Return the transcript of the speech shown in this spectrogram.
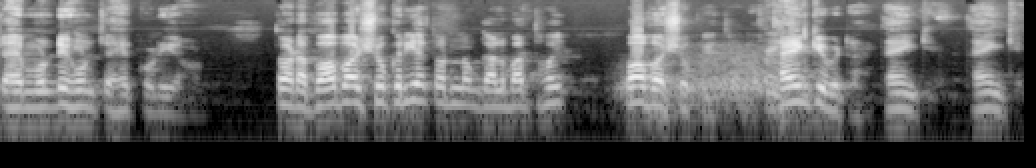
ਚਾਹੇ ਮੁੰਡੇ ਹੋਣ ਚਾਹੇ ਕੁੜੀਆਂ ਹੋਣ। ਤੁਹਾਡਾ ਬਹੁਤ ਬਹੁਤ ਸ਼ੁਕਰੀਆ ਤੁਹਾਡੇ ਨਾਲ ਗੱਲਬਾਤ ਹੋਈ। ਬਹੁਤ ਬਹੁਤ ਸ਼ੁਕਰੀਆ ਥੈਂਕ ਯੂ ਬੇਟਾ। Thank you thank you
